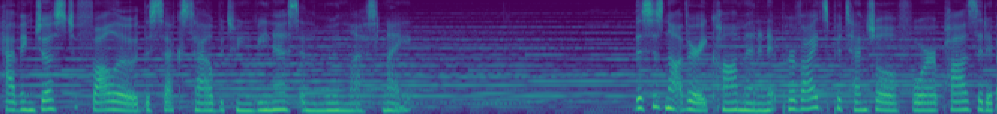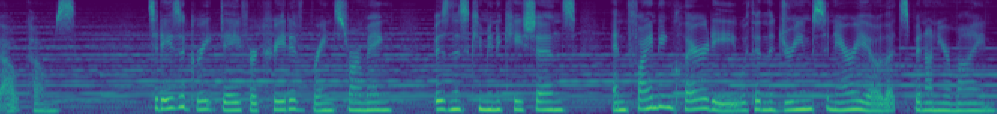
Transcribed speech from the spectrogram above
having just followed the sextile between Venus and the Moon last night. This is not very common and it provides potential for positive outcomes. Today's a great day for creative brainstorming, business communications, and finding clarity within the dream scenario that's been on your mind.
